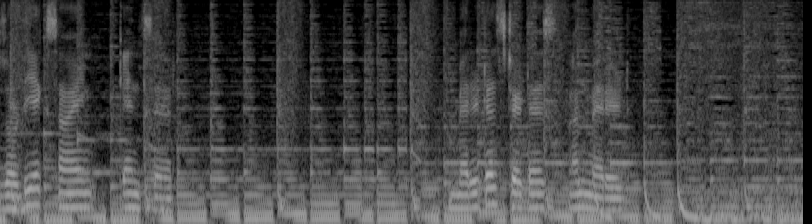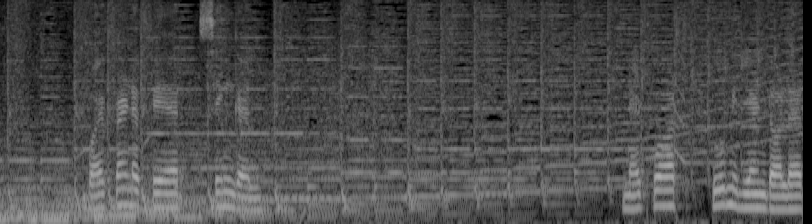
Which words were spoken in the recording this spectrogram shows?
Zodiac sign cancer. Marital status unmarried. Boyfriend affair single. Net worth 2 million dollar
